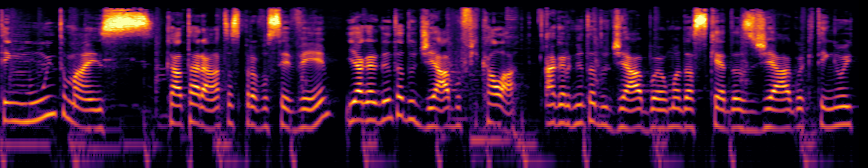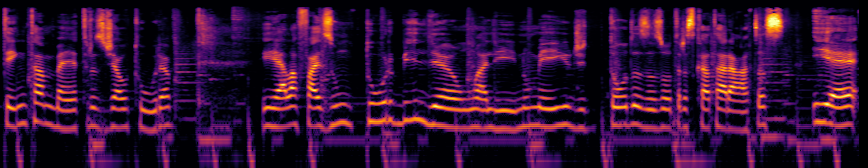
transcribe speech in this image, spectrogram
tem muito mais cataratas para você ver e a Garganta do Diabo fica lá. A Garganta do Diabo é uma das quedas de água que tem 80 metros de altura e ela faz um turbilhão ali no meio de todas as outras cataratas e é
